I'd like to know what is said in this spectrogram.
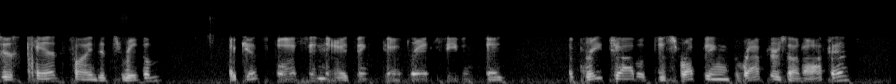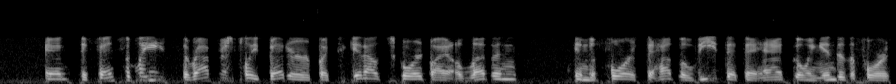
just can't find its rhythm against Boston. I think uh, Brad Stevens does a great job of disrupting the Raptors on offense. And defensively, the Raptors played better, but to get outscored by 11 in the fourth, to have the lead that they had going into the fourth,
